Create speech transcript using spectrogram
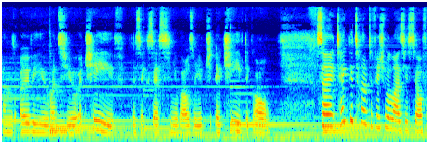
comes over you once you mm. achieve the success in your goals or you've achieved a goal. So take the time to visualize yourself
